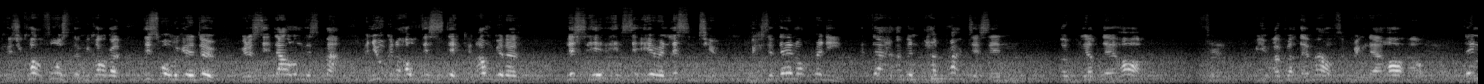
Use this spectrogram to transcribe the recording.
because you can't force them. You can't go. This is what we're going to do. We're going to sit down on this mat, and you're going to hold this stick, and I'm going to listen here, sit here and listen to you. Because if they're not ready, if they haven't had practice in opening up their heart, you open up their mouths and bring their heart out, then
